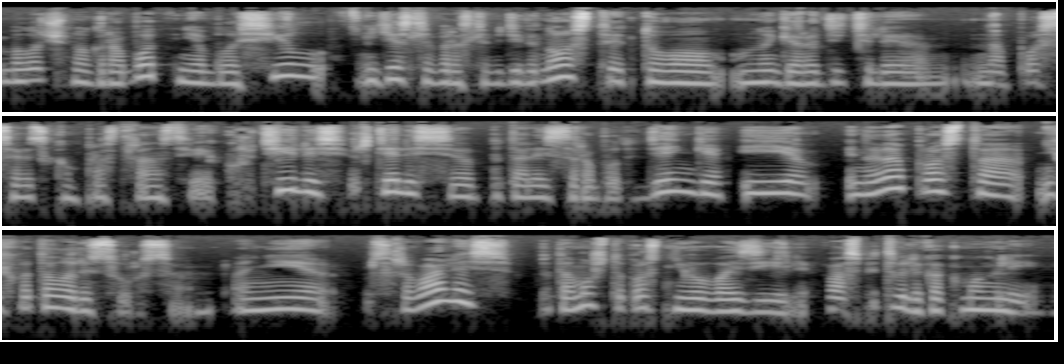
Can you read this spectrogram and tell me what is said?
Было очень много работы, не было сил. Если выросли в 90-е, то многие родители на постсоветском пространстве крутились, вертелись, пытались заработать деньги. И иногда просто не хватало ресурса. Они срывались, потому что просто не вывозили. Воспитывали как могли.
